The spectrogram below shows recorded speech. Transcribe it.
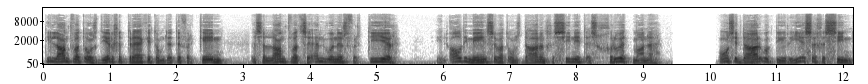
Die land wat ons deurgetrek het om dit te verken, is 'n land wat sy inwoners verteer en al die mense wat ons daarin gesien het is groot manne. Ons het daar ook die reuse gesien,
